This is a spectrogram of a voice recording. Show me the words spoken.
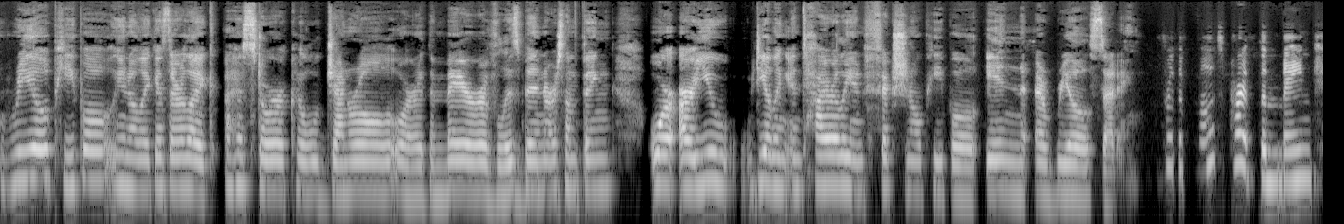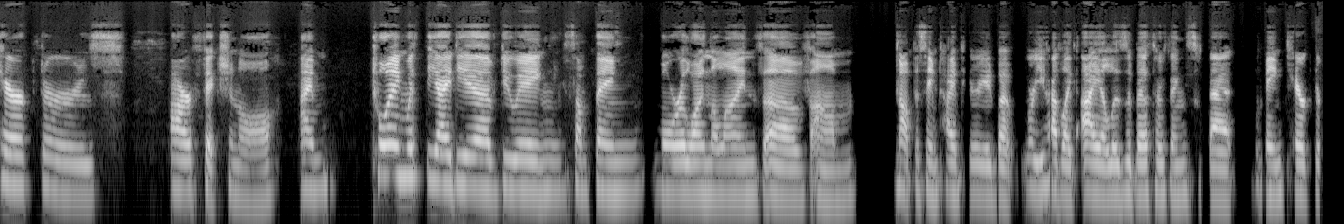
real people? You know, like is there like a historical general or the mayor of Lisbon or something? Or are you dealing entirely in fictional people in a real setting? For the most part, the main characters are fictional. I'm toying with the idea of doing something more along the lines of um, not the same time period, but where you have like I Elizabeth or things that the main character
